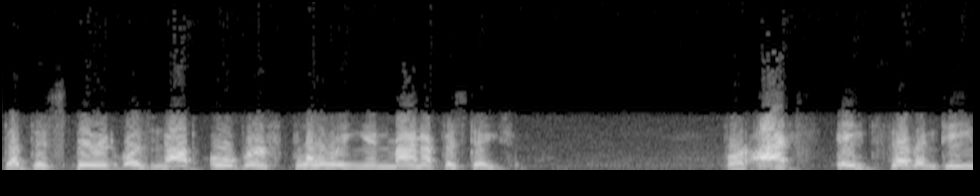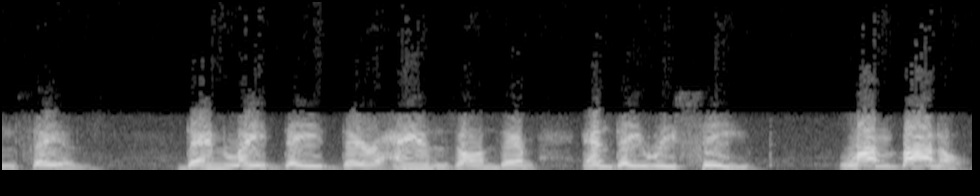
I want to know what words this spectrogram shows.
that the Spirit was not overflowing in manifestation. For Acts 8.17 says, Then laid they their hands on them, and they received lambano.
